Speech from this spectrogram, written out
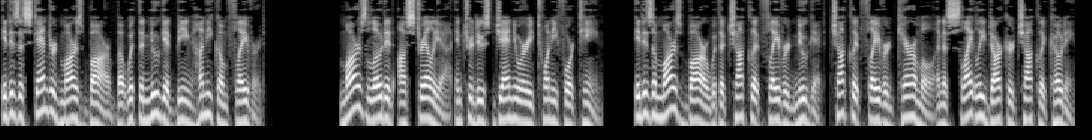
It is a standard Mars bar but with the nougat being honeycomb flavored. Mars Loaded Australia introduced January 2014. It is a Mars bar with a chocolate-flavored nougat, chocolate-flavored caramel and a slightly darker chocolate coating.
